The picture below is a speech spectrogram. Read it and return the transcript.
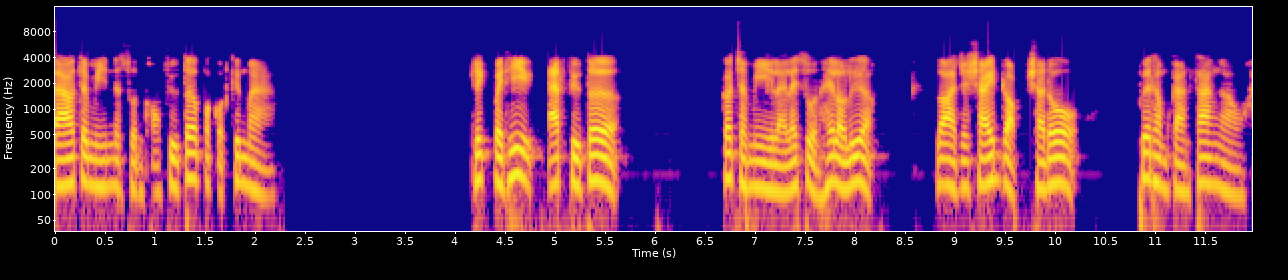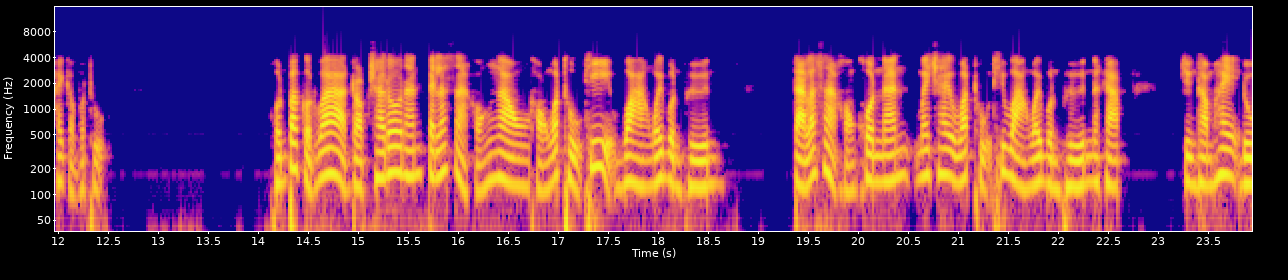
แล้วจะมีในส่วนของฟิลเตอร์ปรากฏขึ้นมา คลิกไปที่ Add Filter ก็จะมีหลาย ๆ ส่วนให้เราเลือก เราอาจจะใช้ Drop Shadow เพื่อทำการสร้างเงาให้กับวัตถุ ผลปรากฏว่า Drop Shadow นั้นเป็นลักษณะของเงาของวัตถุที่วางไว้บนพื้น แต่ลักษณะของคนนั้นไม่ใช่วัตถุที่วางไว้บนพื้นนะครับ จึงทำให้ดู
